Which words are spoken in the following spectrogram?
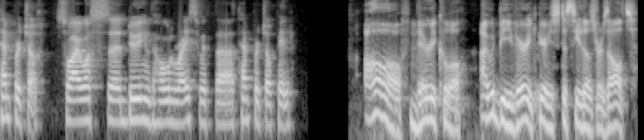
temperature so I was uh, doing the whole race with a temperature pill. Oh, very cool. I would be very curious to see those results.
